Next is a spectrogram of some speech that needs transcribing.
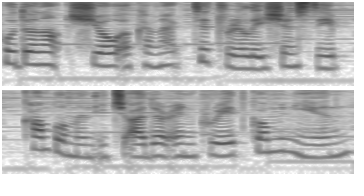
who do not show a connected relationship complement each other and create communion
